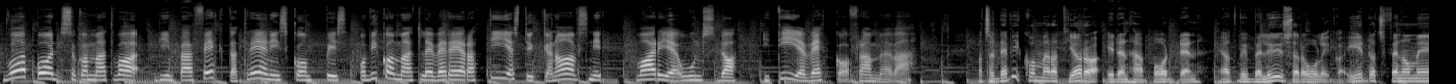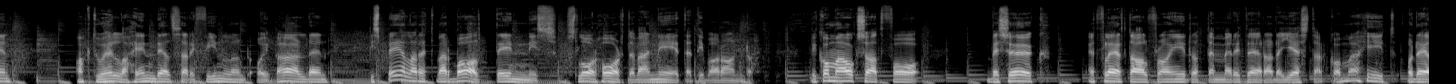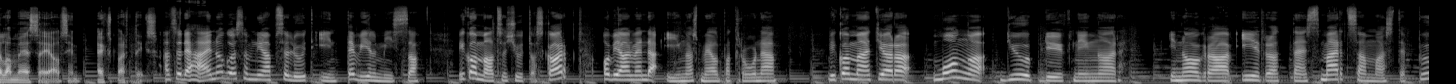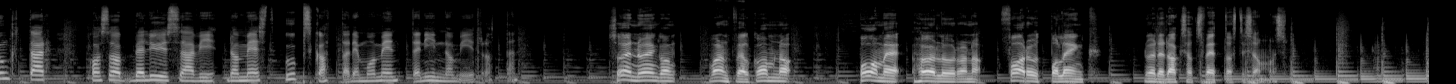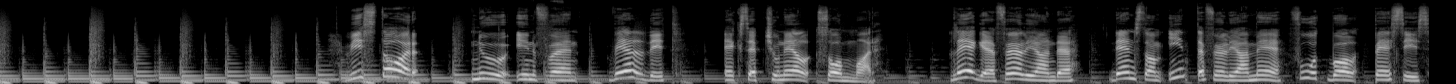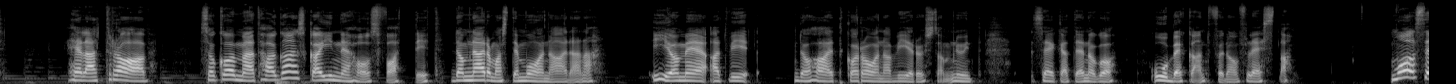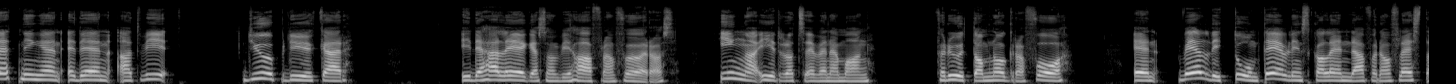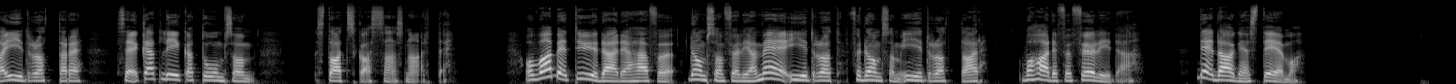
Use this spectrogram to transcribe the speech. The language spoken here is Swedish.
Vår podd så kommer att vara din perfekta träningskompis och vi kommer att leverera tio stycken avsnitt varje onsdag i tio veckor framöver. Alltså det vi kommer att göra i den här podden är att vi belyser olika idrottsfenomen, aktuella händelser i Finland och i världen. Vi spelar ett verbalt tennis och slår hårt över nätet i varandra. Vi kommer också att få besök. Ett flertal från idrotten meriterade gäster kommer hit och delar med sig av sin expertis. Alltså det här är något som ni absolut inte vill missa. Vi kommer alltså skjuta skarpt och vi använder inga smällpatroner. Vi kommer att göra många djupdykningar i några av idrottens smärtsammaste punkter och så belyser vi de mest uppskattade momenten inom idrotten. Så ännu en gång, varmt välkomna. På med hörlurarna, far ut på länk nu är det dags att svettas tillsammans. Vi står nu inför en väldigt exceptionell sommar. Läget är följande. Den som inte följer med fotboll, pessis eller trav så kommer att ha ganska innehållsfattigt de närmaste månaderna i och med att vi då har ett coronavirus som nu inte säkert är något obekant för de flesta. Målsättningen är den att vi djupdyker i det här läget som vi har framför oss. Inga idrottsevenemang, förutom några få. En väldigt tom tävlingskalender för de flesta idrottare, säkert lika tom som statskassan snart är. Och vad betyder det här för de som följer med idrott, för de som idrottar? Vad har det för följder? Det är dagens tema.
